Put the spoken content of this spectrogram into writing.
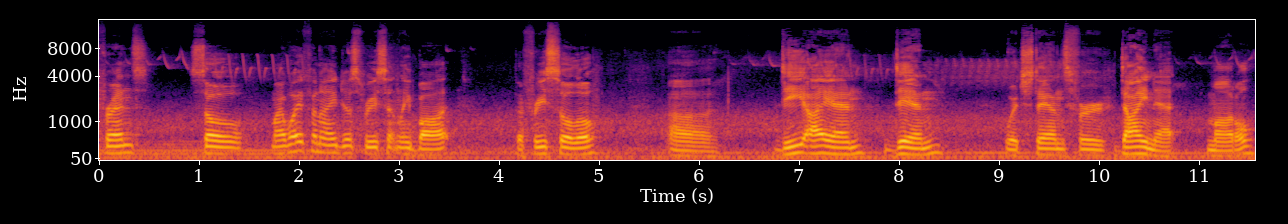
friends. So my wife and I just recently bought the Free Solo uh, DIN, DIN, which stands for Dinette model.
